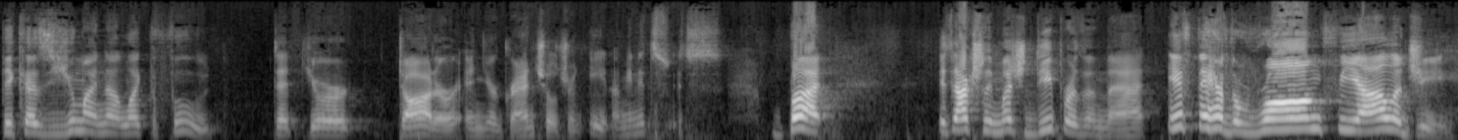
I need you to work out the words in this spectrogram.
because you might not like the food that your daughter and your grandchildren eat. I mean, it's, it's but it's actually much deeper than that. If they have the wrong theology,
